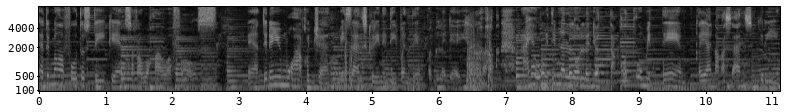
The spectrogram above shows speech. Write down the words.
Ito yung mga photos taken sa Kawakawa Falls. Ayan, tinan yung mukha ko dyan. May sunscreen, hindi pantay ang paglagay. Ayaw umitim ng lola niyo. Takot umitim. Kaya naka-sunscreen.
